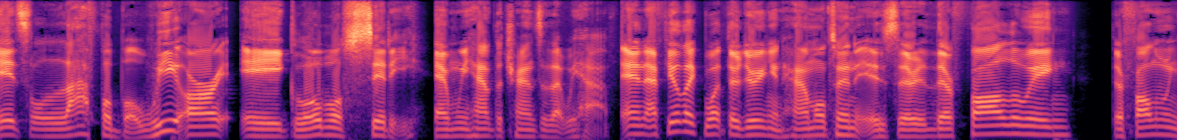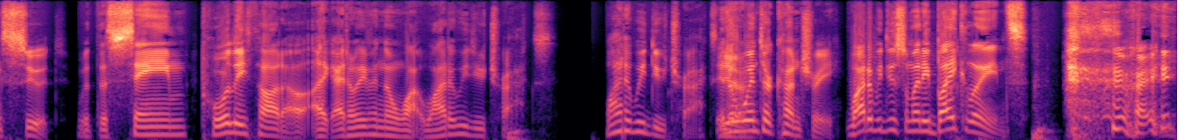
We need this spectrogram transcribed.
it's laughable. We are a global city and we have the transit that we have. And I feel like what they're doing in Hamilton is they're they're following they're following suit with the same poorly thought out. Like I don't even know why why do we do tracks? Why do we do tracks in Yeah. a winter country? Why do we do so many bike lanes? right?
